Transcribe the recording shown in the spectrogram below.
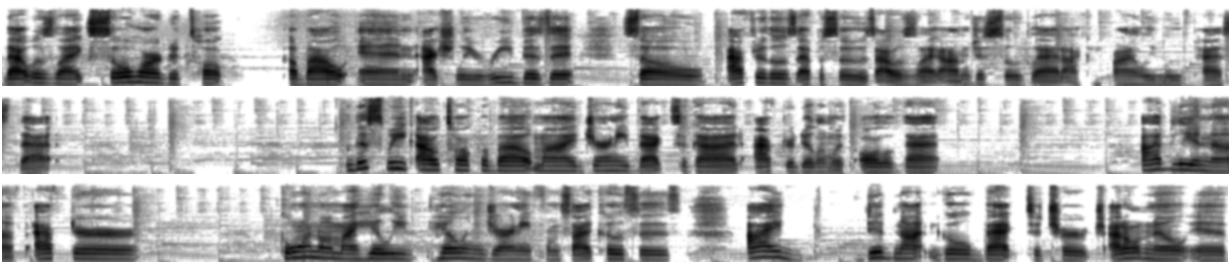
That was like so hard to talk about and actually revisit. So, after those episodes, I was like, I'm just so glad I can finally move past that. This week, I'll talk about my journey back to God after dealing with all of that. Oddly enough, after going on my healing journey from psychosis, I did not go back to church. I don't know if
